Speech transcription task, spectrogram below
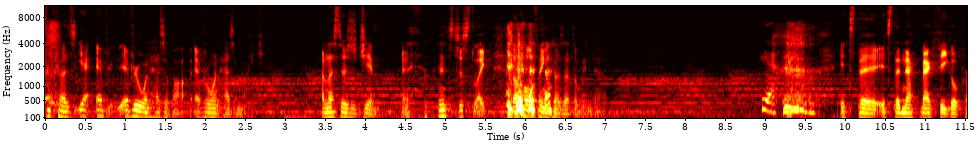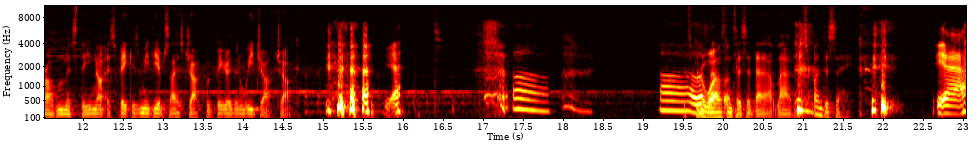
because yeah, every, everyone has a Bob, everyone has a Mike, unless there's a Jim. it's just like the whole thing goes out the window. Yeah. It's the it's the Nac Mac Feegle problem. It's the not as big as medium sized jock, but bigger than we jock jock. yeah. Ah. Ah, It's been a while since I said that out loud. It's fun to say. Yeah.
